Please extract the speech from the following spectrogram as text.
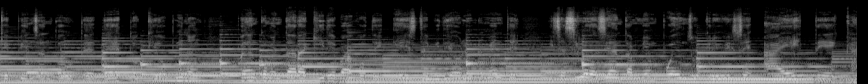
qué piensan todos ustedes de esto, qué opinan. Pueden comentar aquí debajo de este video libremente y si así lo desean también pueden suscribirse a este canal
